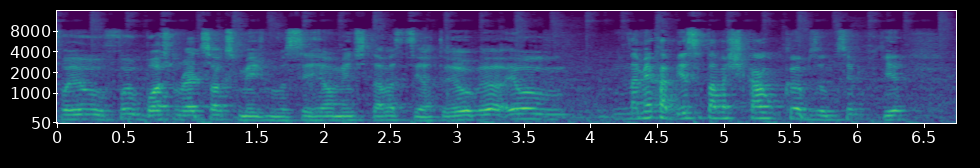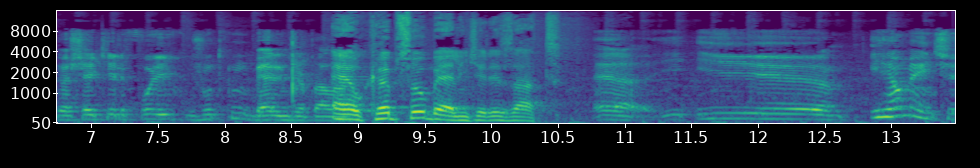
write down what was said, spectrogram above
foi o, foi o Boston Red Sox mesmo, você realmente estava certo. Eu, eu, eu na minha cabeça tava Chicago Cubs, eu não sei porquê. Eu achei que ele foi junto com o Bellinger pra lá. É, o Cubs foi o Bellinger, exato. É, e, e, e, realmente,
